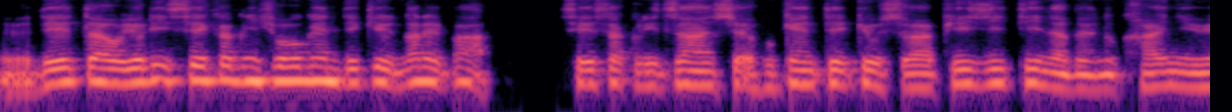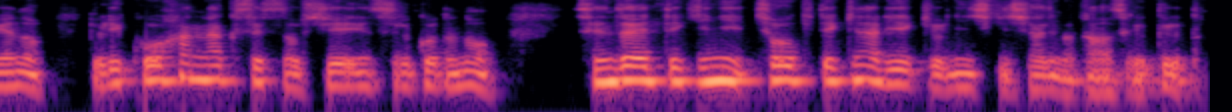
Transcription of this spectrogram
データをより正確に表現できるなれば、政策立案者や保険提供者は PGT などへの介入へのより広範なアクセスを支援することの潜在的に長期的な利益を認識し始める可能性が来ると。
